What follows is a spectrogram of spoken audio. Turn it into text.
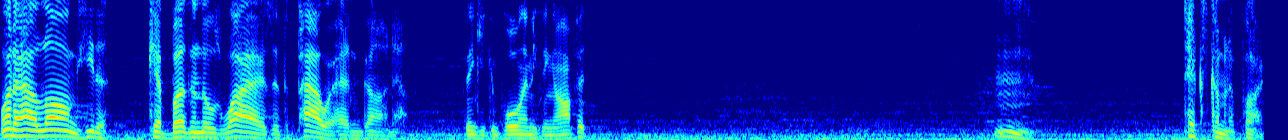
Wonder how long he'd have kept buzzing those wires if the power hadn't gone out. Think he can pull anything off it? Hmm. Tech's coming apart.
